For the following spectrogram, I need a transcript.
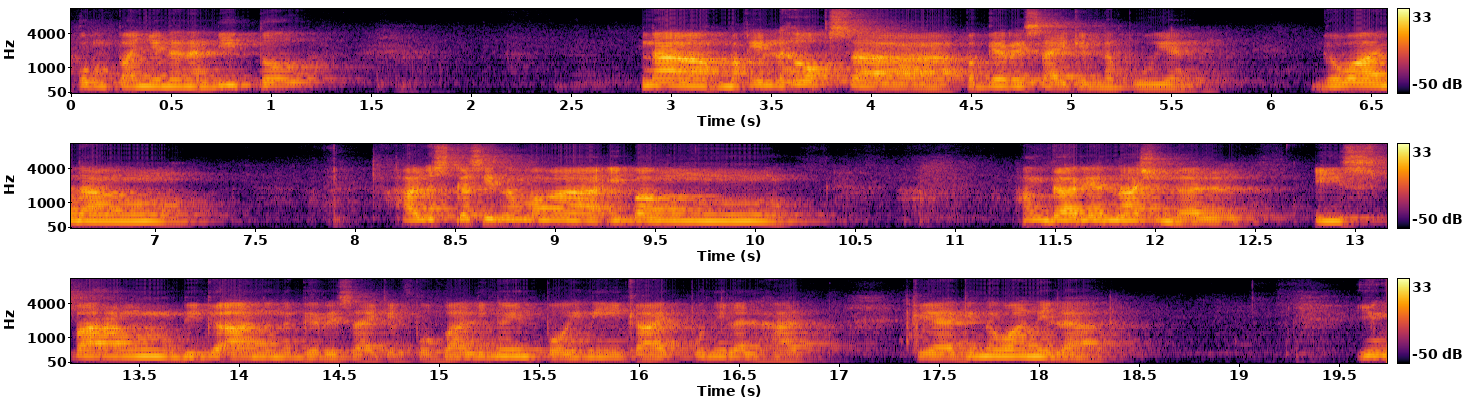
kumpanya na nandito na makilahok sa pag-recycle na po yan. Gawa ng halos kasi ng mga ibang Hungarian national is parang di gaano nag-recycle po. Bali ngayon po, hinihikayat po nila lahat. Kaya ginawa nila yung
